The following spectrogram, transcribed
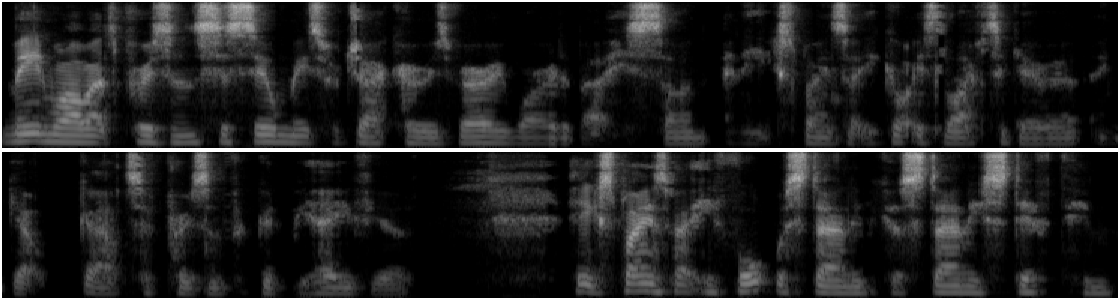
Meanwhile, at prison, Cecile meets with Jack, who is very worried about his son, and he explains that he got his life together and got out of prison for good behaviour. He explains that he fought with Stanley because Stanley stiffed him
